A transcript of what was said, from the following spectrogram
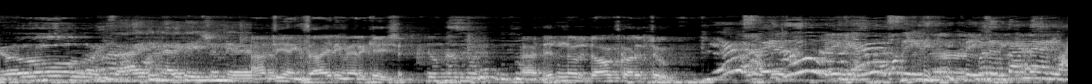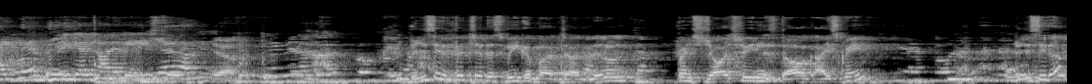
no anxiety medication there. Anti-anxiety medication. I didn't know the dogs got it too. Yes, they do. They get yes. all these uh. When the thunder and lightning, They get diabetes too. yeah. Yeah. Did you see the picture this week about uh, little Prince George feeding his dog ice cream? Did you see that?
